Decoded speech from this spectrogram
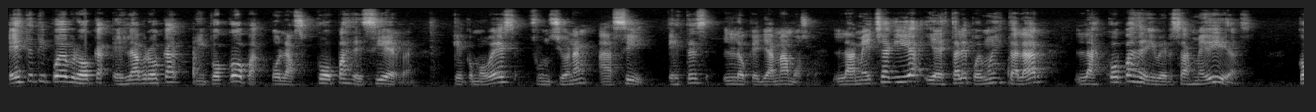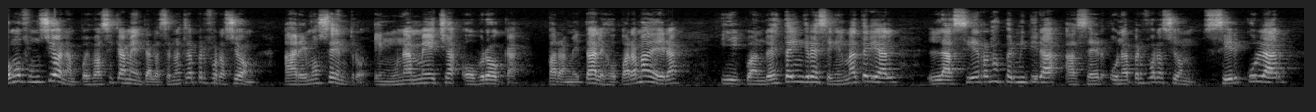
Este tipo de broca es la broca tipo copa o las copas de sierra, que como ves funcionan así. Este es lo que llamamos la mecha guía y a esta le podemos instalar las copas de diversas medidas. ¿Cómo funcionan? Pues básicamente al hacer nuestra perforación haremos centro en una mecha o broca para metales o para madera y cuando ésta ingrese en el material la sierra nos permitirá hacer una perforación circular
